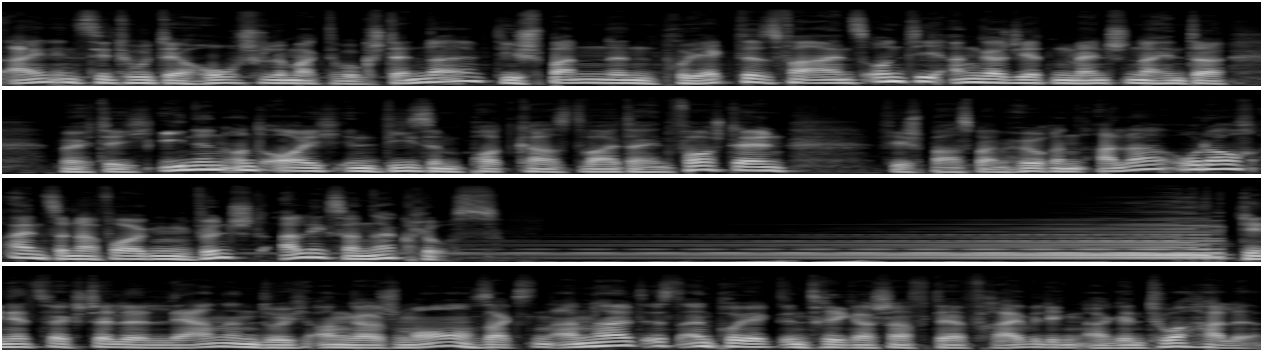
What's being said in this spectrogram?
ein Institut der Hochschule Magdeburg-Stendal, die spannenden Projekte des Vereins und die engagierten Menschen dahinter möchte ich Ihnen und euch in diesem Podcast weiterhin vorstellen. Viel Spaß beim Hören aller oder auch einzelner Folgen wünscht Alexander Kloß. Die Netzwerkstelle Lernen durch Engagement Sachsen-Anhalt ist ein Projekt in Trägerschaft der Freiwilligen Agentur Halle.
